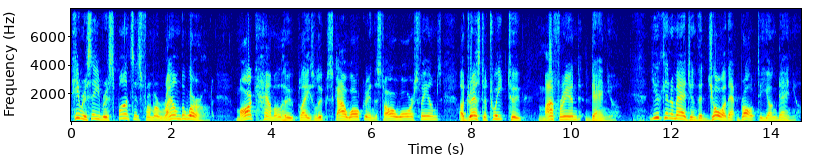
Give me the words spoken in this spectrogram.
He received responses from around the world. Mark Hamill, who plays Luke Skywalker in the Star Wars films, addressed a tweet to my friend Daniel. You can imagine the joy that brought to young Daniel.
